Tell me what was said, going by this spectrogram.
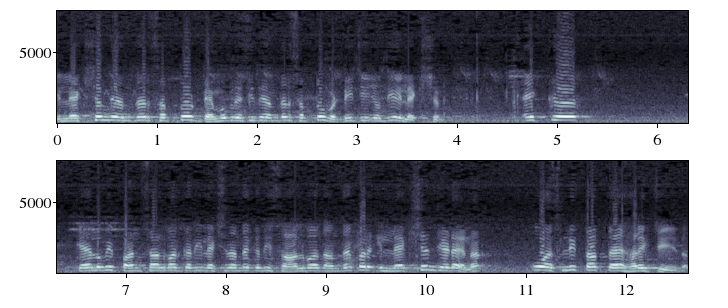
ਇਲੈਕਸ਼ਨ ਦੇ ਅੰਦਰ ਸਭ ਤੋਂ ਡੈਮੋਕ੍ਰੇਸੀ ਦੇ ਅੰਦਰ ਸਭ ਤੋਂ ਵੱਡੀ ਚੀਜ਼ ਹੁੰਦੀ ਹੈ ਇਲੈਕਸ਼ਨ। ਇੱਕ ਕਹਿ ਲਓ ਵੀ 5 ਸਾਲ ਬਾਅਦ ਕਦੀ ਇਲੈਕਸ਼ਨ ਆਉਂਦਾ, ਕਦੀ ਸਾਲ ਬਾਅਦ ਆਉਂਦਾ, ਪਰ ਇਲੈਕਸ਼ਨ ਜਿਹੜਾ ਹੈ ਨਾ, ਉਹ ਅਸਲੀ ਤੱਤ ਹੈ ਹਰ ਇੱਕ ਚੀਜ਼ ਦਾ।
